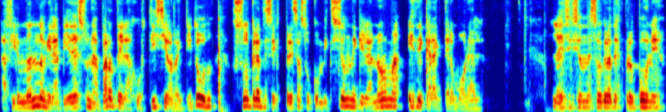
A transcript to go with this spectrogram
afirmando que la piedad es una parte de la justicia o rectitud, Sócrates expresa su convicción de que la norma es de carácter moral. La decisión de Sócrates propone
